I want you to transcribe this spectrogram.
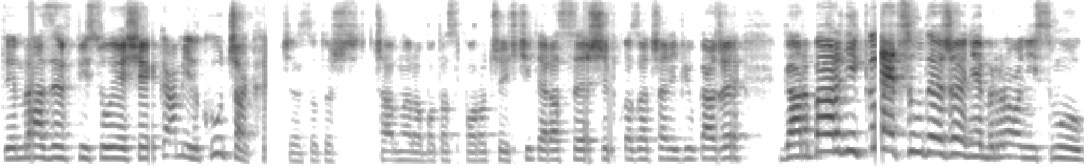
Tym razem wpisuje się Kamil Kuczak. Często też czarna robota sporo czyści. Teraz e, szybko zaczęli piłkarze. Garbarnik, lec uderzenie, broni Smug.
